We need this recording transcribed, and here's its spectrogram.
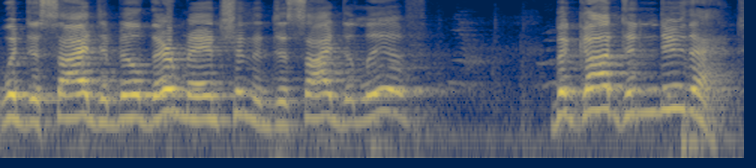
would decide to build their mansion and decide to live. But God didn't do that.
